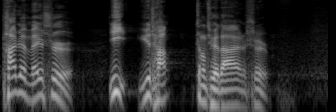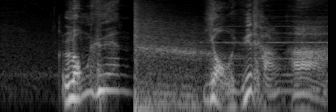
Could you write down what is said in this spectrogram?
他认为是一鱼肠，正确答案是龙渊，有鱼肠啊。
